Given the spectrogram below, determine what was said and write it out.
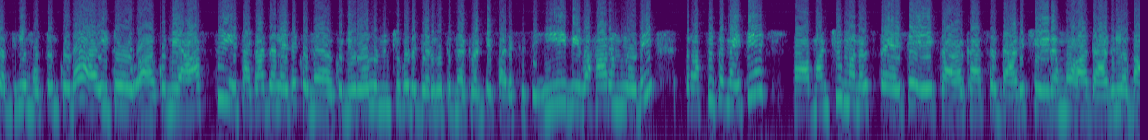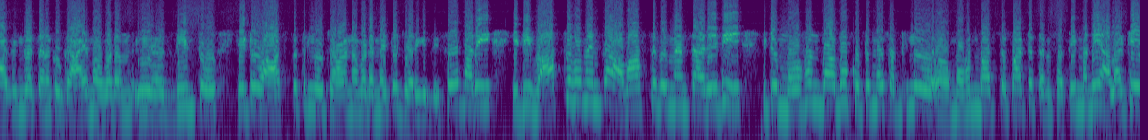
సభ్యులు మొత్తం కూడా ఇటు కొన్ని ఆస్తి తగాదాలు అయితే కొన్ని కొన్ని రోజుల నుంచి కూడా జరుగుతున్నటువంటి పరిస్థితి. ఈ వ్యవహారంలోనే ప్రస్తుతం అయితే మంచు మనోజ్ పై అయితే కాస్త దాడి చేయడము ఆ దాడిలో భాగంగా తనకు గాయం అవ్వడం దీంతో ఇటు ఆసుపత్రిలో జాయిన్ అవ్వడం అయితే జరిగింది. సో మరి ఇది వాస్తవం ఎంత అవాస్తవం ఎంత అనేది ఇటు మోహన్ బాబు కుటుంబ సభ్యులు మోహన్ బాబుతో పాటు తన సతీమణి అలాగే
